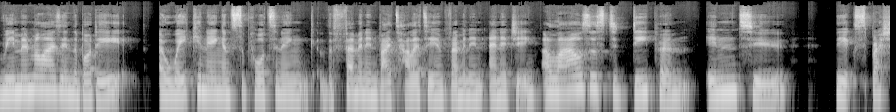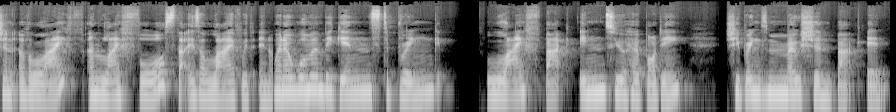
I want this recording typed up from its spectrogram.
Remineralizing the body awakening and supporting the feminine vitality and feminine energy allows us to deepen into the expression of life and life force that is alive within. When a woman begins to bring life back into her body, she brings motion back in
